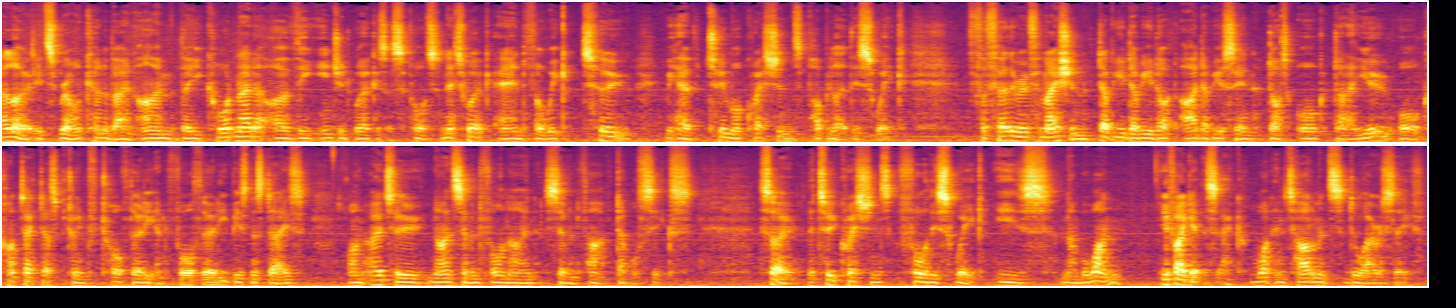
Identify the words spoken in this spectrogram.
Hello, it's Rowan Kernebone. I'm the coordinator of the Injured Workers Support Network, and for week two, we have two more questions popular this week. For further information, www.iwsn.org.au or contact us between 12.30 and 4.30 business days on 02 9749 7566. So, the two questions for this week is number one, if I get the sack, what entitlements do I receive?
